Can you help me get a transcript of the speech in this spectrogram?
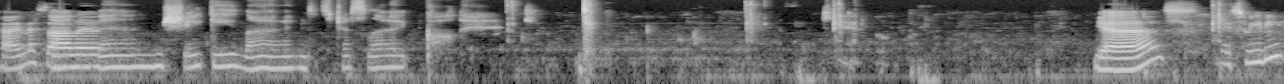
Hi, Miss Olive. Them shaky lines. It's just like college. Yes. Hey, sweetie.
